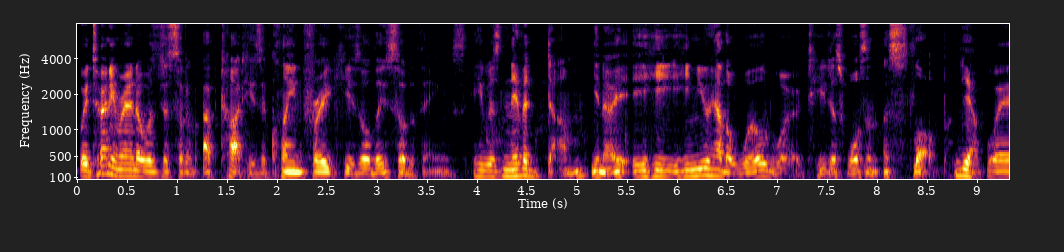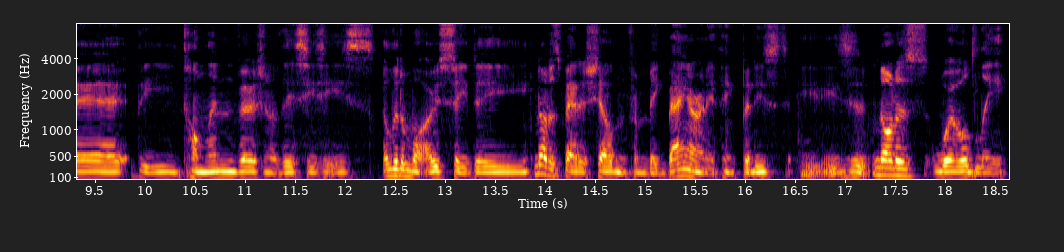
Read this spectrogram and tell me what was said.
Where Tony Randall was just sort of uptight. He's a clean freak. He's all these sort of things. He was never dumb. You know, he he knew how the world worked. He just wasn't a slob. Yeah. Where the Tom Lennon version of this, he's, he's a little more OCD. Not as bad as Sheldon from Big Bang or anything, but he's he's not as worldly.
